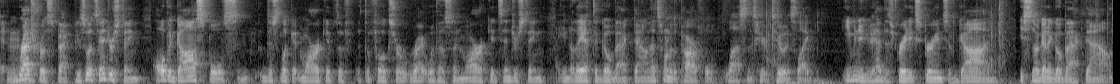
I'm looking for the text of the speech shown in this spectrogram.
Mm-hmm. Retrospect, because what's interesting, all the Gospels, just look at Mark. If the, if the folks are right with us in Mark, it's interesting. You know, they have to go back down. That's one of the powerful lessons here too. It's like even if you had this great experience of God, you still got to go back down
